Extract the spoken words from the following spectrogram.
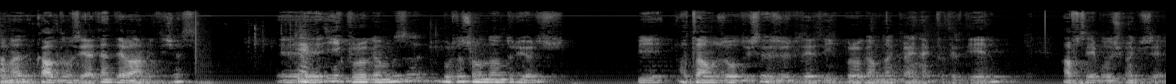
Ama kaldığımız yerden devam edeceğiz. Ee, Evet. İlk programımızı burada sonlandırıyoruz. Bir hatamız olduysa özür dileriz. İlk programdan kaynaklıdır diyelim. Haftaya buluşmak üzere.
